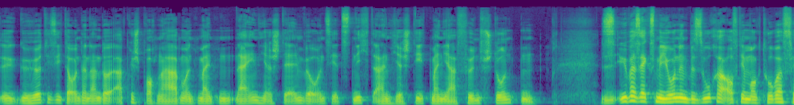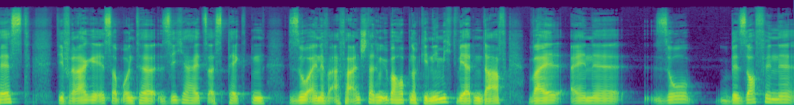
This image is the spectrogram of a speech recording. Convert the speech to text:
äh, gehört, die sich da untereinander abgesprochen haben und meinten, nein, hier stellen wir uns jetzt nicht an, hier steht man ja fünf Stunden über sechs Millionen Besucher auf dem Oktoberfest. Die Frage ist, ob unter Sicherheitsaspekten so eine Veranstaltung überhaupt noch genehmigt werden darf, weil eine so besoffene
